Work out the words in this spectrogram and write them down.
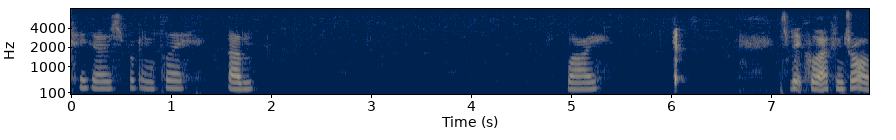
Okay guys, we're gonna play. Um why? It's a bit cool I can draw,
